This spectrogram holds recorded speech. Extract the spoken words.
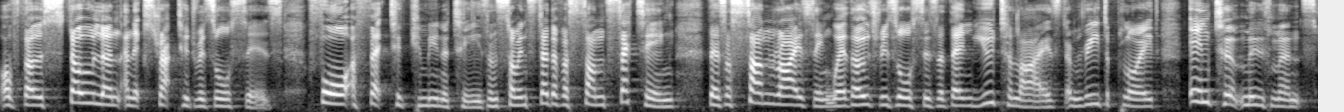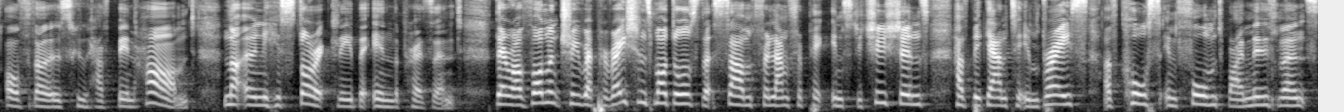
of those stolen and extracted resources for affected communities. And so instead of a sun setting, there's a sun rising where those resources are then utilized and redeployed into movements of those who have been harmed, not only historically but in the present. There are voluntary reparations models that some philanthropic institutions have begun to embrace, of course informed by movements,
